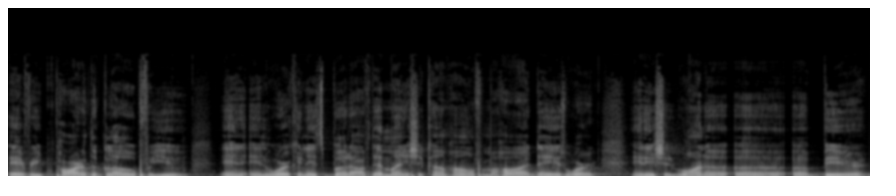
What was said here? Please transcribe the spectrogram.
every part of the globe for you and, and working its butt off. That money should come home from a hard day's work and it should want a a, a beer,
